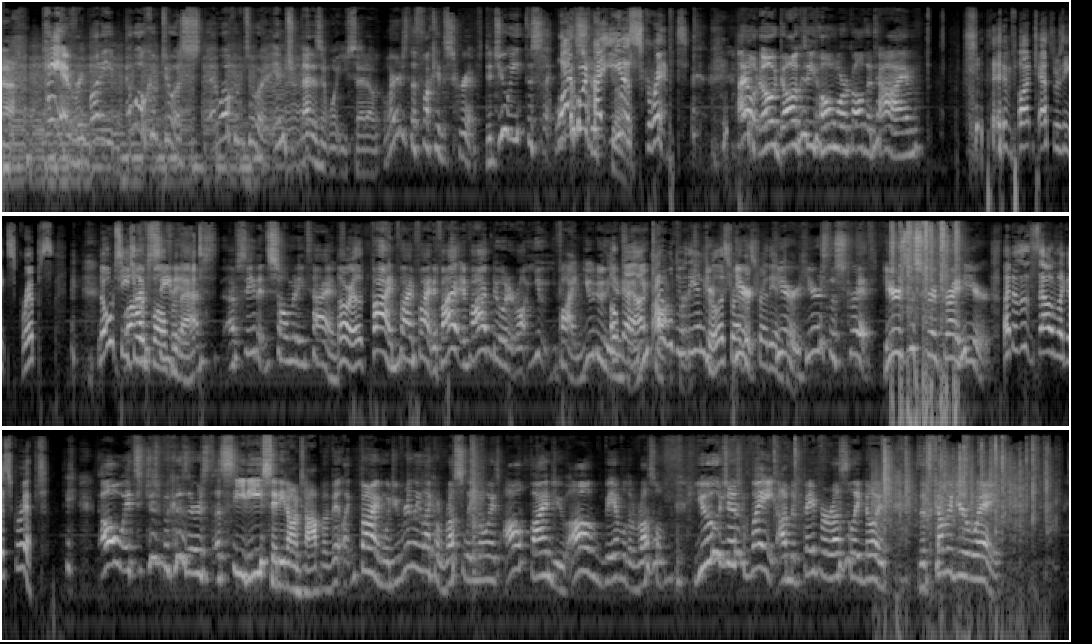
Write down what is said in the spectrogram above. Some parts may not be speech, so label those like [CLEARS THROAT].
[SIGHS] Hey everybody, and welcome to a uh, welcome to an intro. That isn't what you said. Oh, Where's the fucking script? Did you eat this? Why would I eat a script? [LAUGHS] I don't know. Dogs eat homework all the time. [LAUGHS] Podcasters eat scripts. No teacher Well, would I've fall seen for it. that. I've, I've seen it so many times. All right, let's- fine, fine, fine. If I if I'm doing it wrong, you fine. You do the Okay, intro. I- I will do the intro. Here- Let's try- Here, let's try the Here, intro. here's the script. Here's the script right here. That doesn't sound like a script. Oh, it's just because there's a CD sitting on top of it. Like, fine, would you really like a rustling noise? I'll find you. I'll be able to rustle. You just wait on the paper rustling noise that's coming your way.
